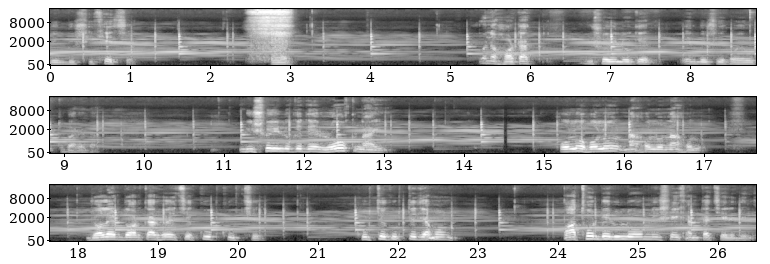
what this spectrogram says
দিব্যি শিখেছে। মানে হঠাৎ বিষয়ী লোকের এর বেশি হয়ে উঠতে পারে না। বিষয়ী লোকেদের রোগ নাই। হলো হলো, না হলো না হলো। জলের দরকার হয়েছে কূপ খুঁড়ছে। খুঁড়তে খুঁড়তে যেমন পাথর বেরুলো, অমনি সেইখানটা ছেড়ে দিলে।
